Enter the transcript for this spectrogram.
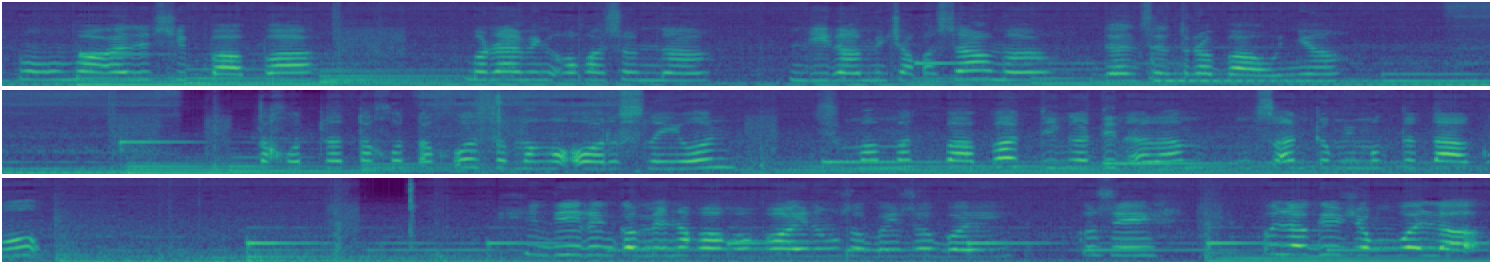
pong umaalis si Papa. Maraming okasyon na hindi namin siya kasama dahil sa trabaho niya. Takot na takot ako sa mga oras na yon. Si Mama at Papa, di nga din alam kung saan kami magtatago. Hindi rin kami nakakakain ng sabay-sabay kasi palagi siyang wala.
